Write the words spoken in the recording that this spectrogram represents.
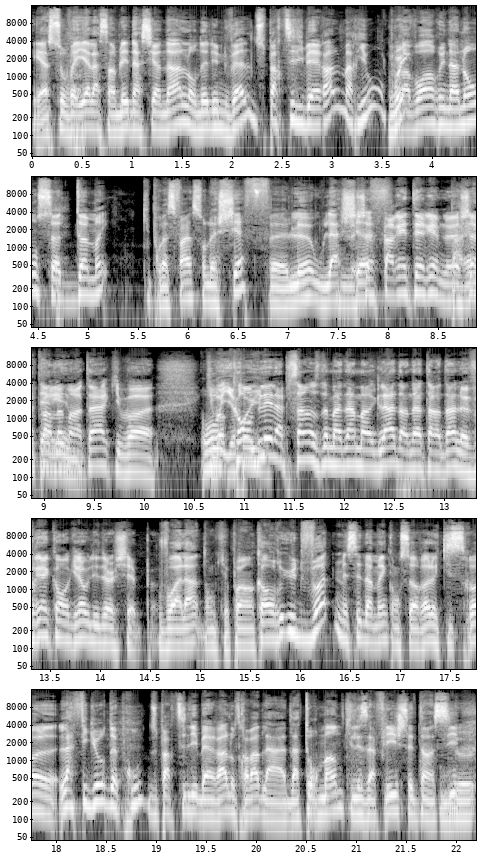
Et à surveiller à l'Assemblée nationale, on a des nouvelles du Parti libéral, Mario? On pourrait Oui. avoir une annonce demain? Qui pourrait se faire sur le chef, euh, le ou la Le chef. chef, par intérim, le Par chef intérim. parlementaire qui va, qui va combler eu- l'absence de Mme Anglade en attendant le vrai congrès au leadership. Voilà, donc il n'y a pas encore eu de vote, mais c'est demain qu'on saura là, qui sera la figure de proue du Parti libéral au travers de la, de la tourmente qui les afflige ces temps-ci. Deux,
